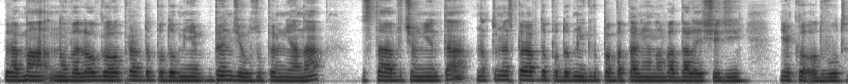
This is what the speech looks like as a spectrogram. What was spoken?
która ma nowe logo, prawdopodobnie będzie uzupełniana, została wyciągnięta, natomiast prawdopodobnie grupa batalionowa dalej siedzi jako odwód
